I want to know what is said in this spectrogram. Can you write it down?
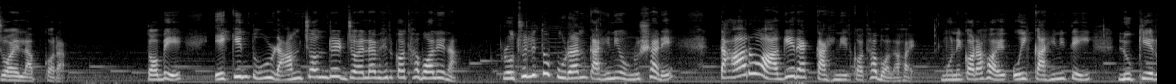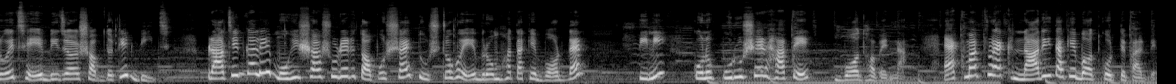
জয় লাভ করা। তবে এ কিন্তু রামচন্দ্রের জয়লাভের কথা বলে না। প্রচলিত পুরাণ কাহিনী অনুসারে তারও আগের এক কাহিনীর কথা বলা হয়। মনে করা হয় ওই কাহিনীতেই লুকিয়ে রয়েছে বিজয় শব্দটির বীজ। প্রাচীনকালে মহিষাসুরের তপস্যায় তুষ্ট হয়ে ব্রহ্মা তাকে বর দেন। তিনি কোনো পুরুষের হাতে বধ হবেন না। একমাত্র এক নারী তাকে বধ করতে পারবে।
